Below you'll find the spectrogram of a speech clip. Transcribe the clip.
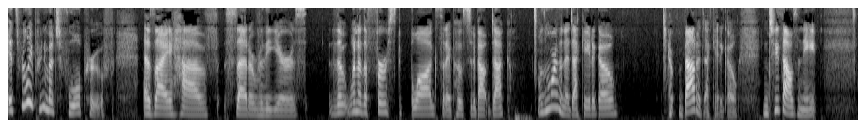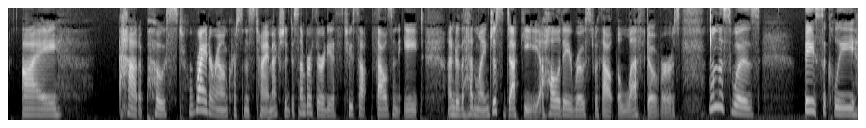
it's really pretty much foolproof as I have said over the years. The one of the first blogs that I posted about duck was more than a decade ago. About a decade ago. In 2008, I had a post right around Christmas time, actually December 30th, 2008, under the headline Just Ducky, a holiday roast without the leftovers. And this was basically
